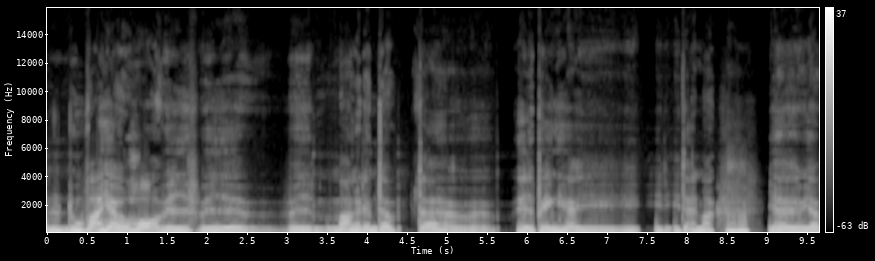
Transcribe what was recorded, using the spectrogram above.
nu, var jeg jo hård ved, ved, øh, ved mange af dem, der, der øh, havde penge her i, i, i Danmark. Mhm. Jeg, jeg,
